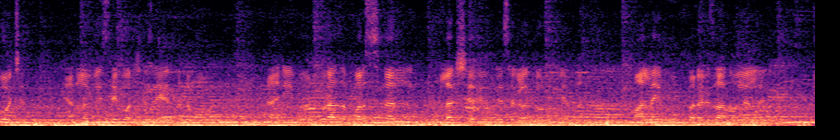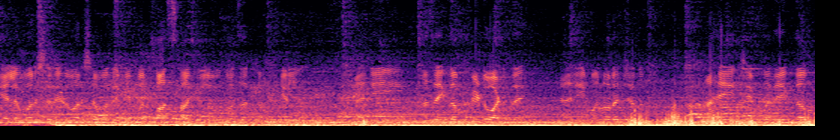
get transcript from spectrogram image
कोच आहेत. त्यांना वीस एक वर्षाचं लक्ष देऊन ते सगळं करून घेतात. मलाही खूप फरक जाणवलेला आहे. गेल्या वर्ष दीड वर्षामध्ये मी पण पाच सहा किलो वजन कमी केलं. आणि असं एकदम फिट वाटतं आहे आणि मनोरंजन आहे जिममध्ये एकदम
